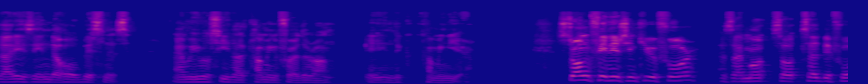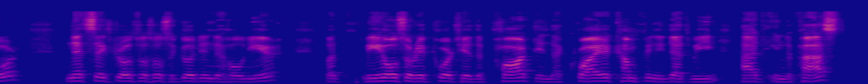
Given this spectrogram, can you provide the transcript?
that is in the whole business, and we will see that coming further on in the coming year. Strong finish in Q4, as I said before, net sales growth was also good in the whole year, but we also report here the part in the acquired company that we had in the past,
